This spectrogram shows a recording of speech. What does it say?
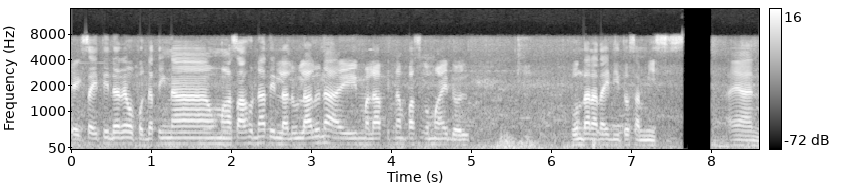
Excited na rin pagdating ng mga sahod natin, lalong-lalo na ay malapit ng Pasko mga idol. Punta na tayo dito sa Mrs. Ayan.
